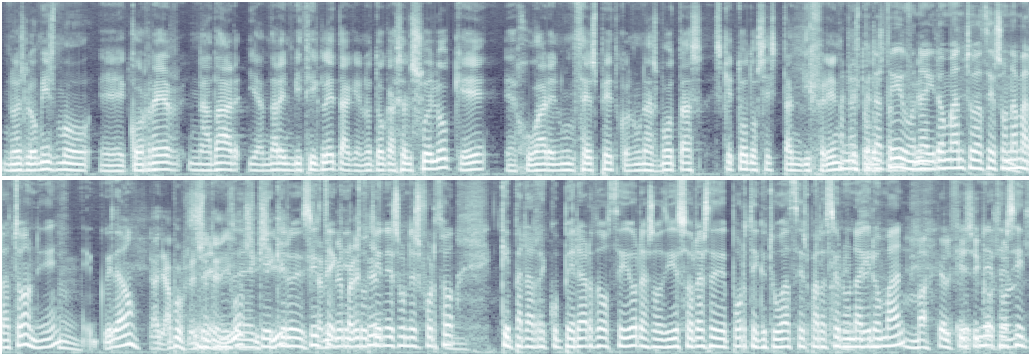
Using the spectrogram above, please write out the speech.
No es lo mismo eh, correr, nadar y andar en bicicleta que no tocas el suelo que eh, jugar en un césped con unas botas. Es que todos es tan diferente. Bueno, todo es tan espérate, un. Ironman tú haces una maratón, ¿eh? Eh, Cuidado. Ya, ya, pues eso Sí. te digo. Sea, sí, que sí. quiero que decirte que, tú parece- tienes un esfuerzo que para recuperar 12 horas o 10 horas de deporte que tú haces para hacer un Ironman. Más que el eh, físico son, necesitas.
